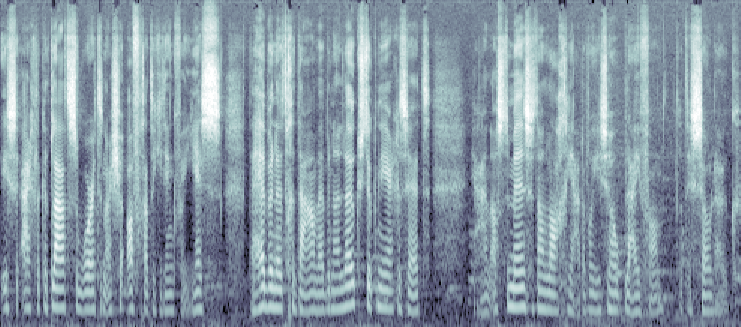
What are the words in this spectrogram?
is eigenlijk het laatste woord. En als je afgaat, dat je denkt van yes, we hebben het gedaan. We hebben een leuk stuk neergezet. Ja, en als de mensen dan lachen, ja, daar word je zo blij van. Dat is zo leuk.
